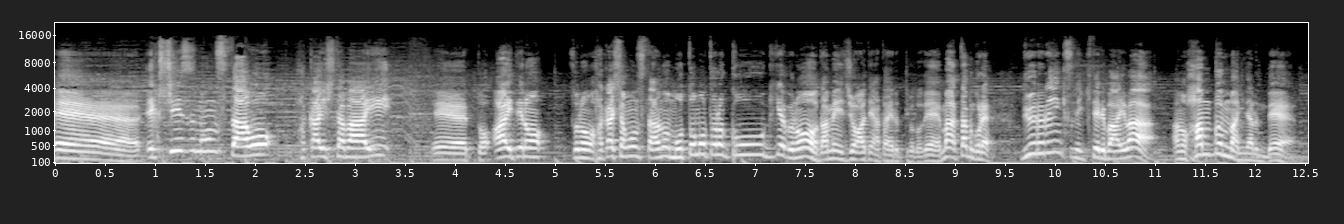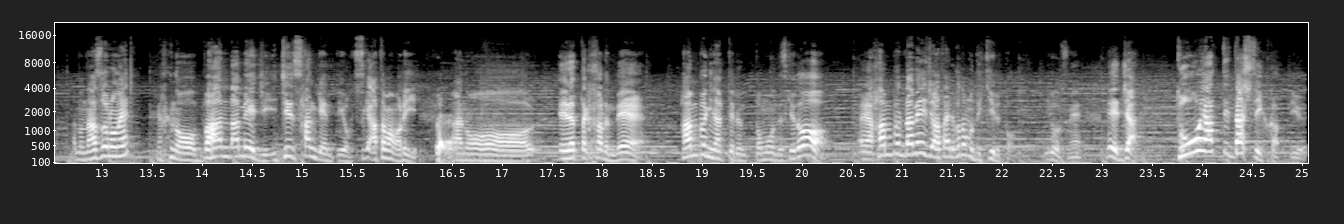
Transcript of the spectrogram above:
えー、エクシーズモンスターを破壊した場合、えー、っと相手のその破壊したモンスターの元々の攻撃力のダメージを相手に与えるってことでまあ多分これデュエルリンクスに来てる場合はあの半分マンになるんであの謎のね、あのバーンダメージ1律3元っていうすげえ頭悪い、あのー、エラッタかかるんで、半分になってると思うんですけど、えー、半分ダメージを与えることもできるということですね。で、じゃあ、どうやって出していくかっていう、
